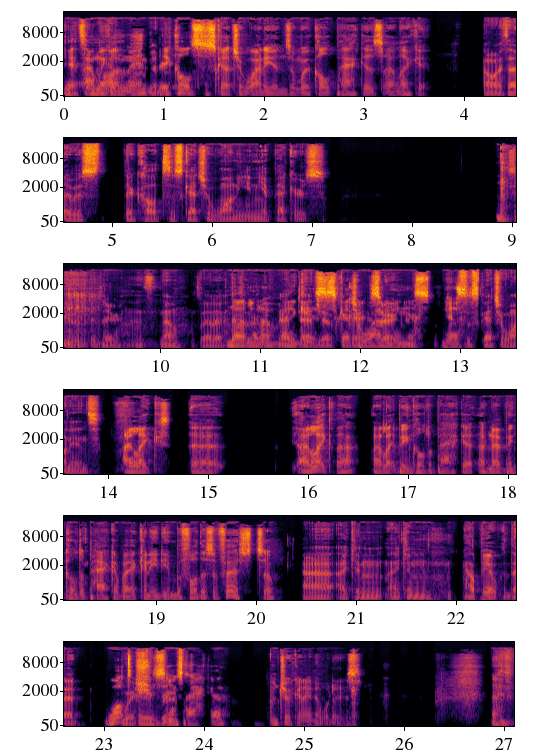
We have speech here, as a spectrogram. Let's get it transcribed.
Yeah, It's a and we long got name, but they're called Saskatchewanians, and we're called Packers. I like it. oh, I thought it was they're called Saskatchewanian you peckers. See what I did there? No, is that a No, no, no. I think it's joke? Okay. Saskatchewanians. Yeah. Saskatchewanians. I like uh I like that. I like being called a Packer. I've never been called a Packer by a Canadian before. This is a first. So Uh, I can I can help you out with that. what Wish, is Reese. a Packer? I'm joking, I know what it is.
